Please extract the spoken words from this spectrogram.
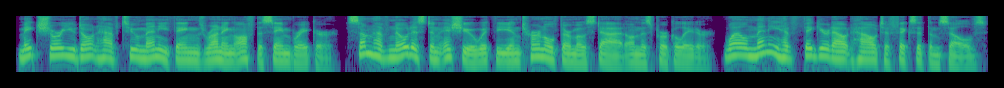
Make sure you don't have too many things running off the same breaker. Some have noticed an issue with the internal thermostat on this percolator. While many have figured out how to fix it themselves,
